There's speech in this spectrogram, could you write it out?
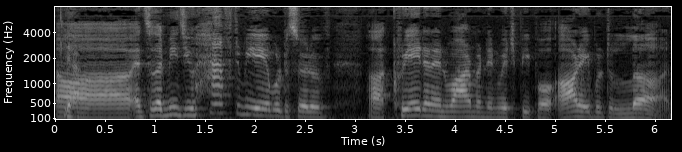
uh, and so that means you have to be able to sort of. Uh, create an environment in which people are able to learn.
